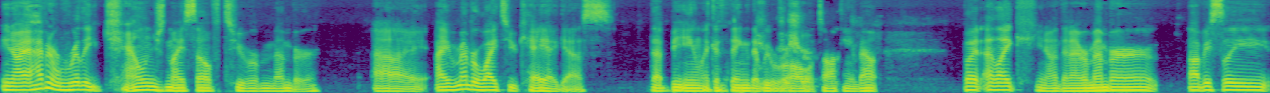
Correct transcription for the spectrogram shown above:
you know, I haven't really challenged myself to remember. Uh, I remember Y2K, I guess, that being like a thing that we were all sure. talking about. But I like, you know, then I remember obviously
